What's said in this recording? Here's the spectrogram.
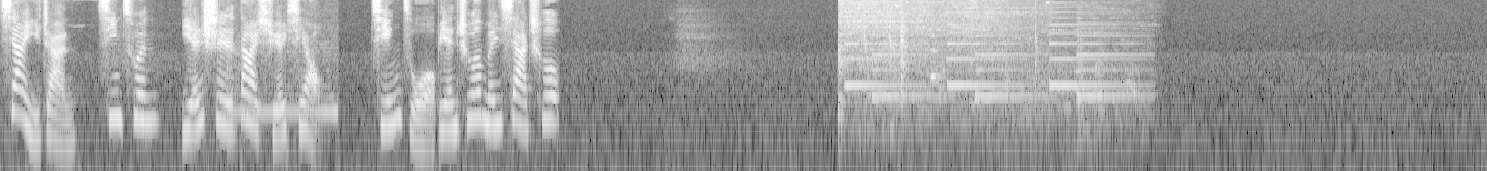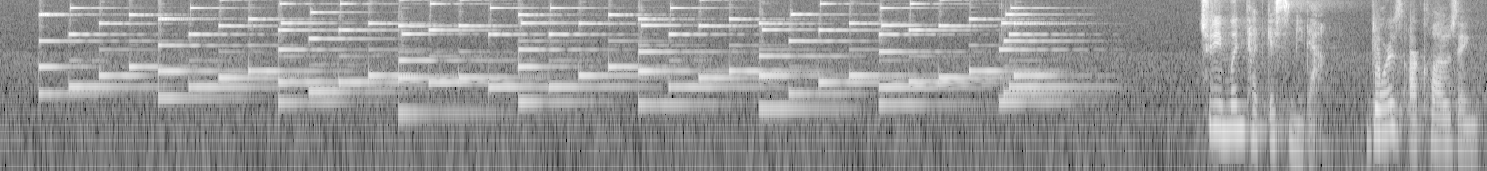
下一站新村延世大学校，请左边车门下车。 출입문 닫겠습니다. Doors are closing.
